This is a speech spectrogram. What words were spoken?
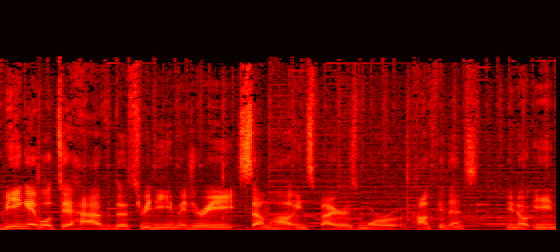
Being able to have the 3d imagery somehow inspires more confidence you know in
